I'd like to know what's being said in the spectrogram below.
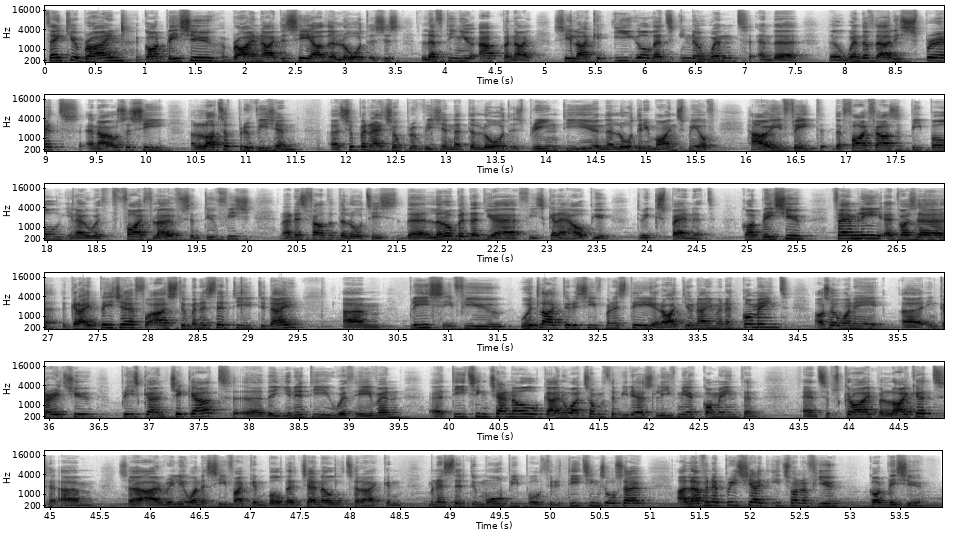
Thank you, Brian. God bless you. Brian, I just see how the Lord is just lifting you up, and I see like an eagle that's in the wind and the, the wind of the Holy Spirit. And I also see a lot of provision, a supernatural provision that the Lord is bringing to you. And the Lord reminds me of how He fed the 5,000 people, you know, with five loaves and two fish. And I just felt that the Lord says, the little bit that you have, He's going to help you to expand it. God bless you. Family, it was a great pleasure for us to minister to you today. Um, please, if you would like to receive ministry, write your name in a comment. I also want to uh, encourage you, please go and check out uh, the Unity with Heaven uh, teaching channel. Go and watch some of the videos, leave me a comment and, and subscribe and like it. Um, so I really want to see if I can build that channel so that I can minister to more people through teachings also. I love and appreciate each one of you. God bless you.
